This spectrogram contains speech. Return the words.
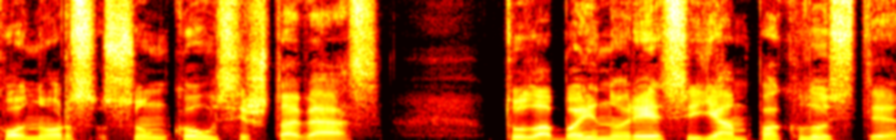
ko nors sunkaus iš tavęs, tu labai norėsi jam paklusti,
